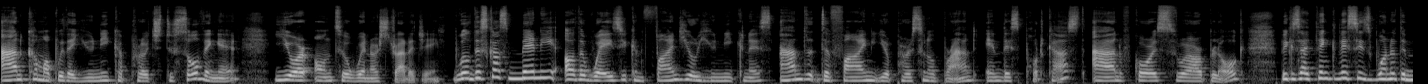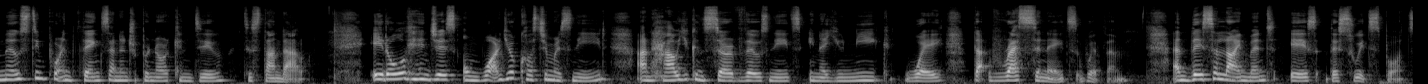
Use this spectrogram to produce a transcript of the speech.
and come up with a unique approach to solving it, you are onto a winner strategy. We'll discuss many other ways you can find your uniqueness and define your personal brand in this podcast and, of course, through our blog, because I think this is one of the most important things an entrepreneur can do to stand out. It all hinges on what your customers need and how you can serve those needs in a unique way that resonates with them. And this alignment is the sweet spot.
